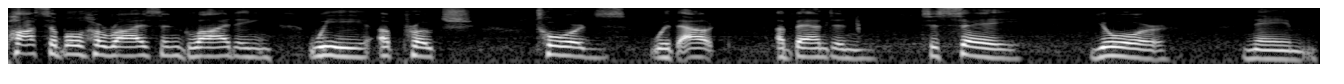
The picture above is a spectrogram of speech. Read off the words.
possible horizon gliding, we approach towards without abandon to say your name.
